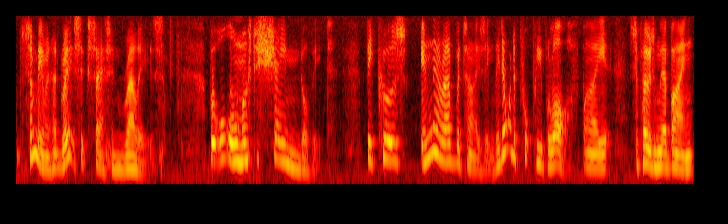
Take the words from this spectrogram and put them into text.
Some Sunbeam had great success in rallies, but were almost ashamed of it because in their advertising, they don't want to put people off by supposing they're buying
